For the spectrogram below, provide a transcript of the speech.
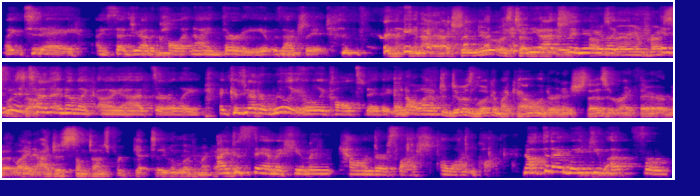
like today, I said you had a call at 9.30. It was actually at 10.30. Mm-hmm. And, and I actually knew it was ten. And you actually knew, I was like, very impressed with myself. 10? And I'm like, oh yeah, it's early. Because you had a really early call today that you And all I have to do is look at my calendar, and it says it right there. But like, know. I just sometimes forget to even look at my calendar. I just say I'm a human calendar slash alarm clock. Not that I wake you up for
